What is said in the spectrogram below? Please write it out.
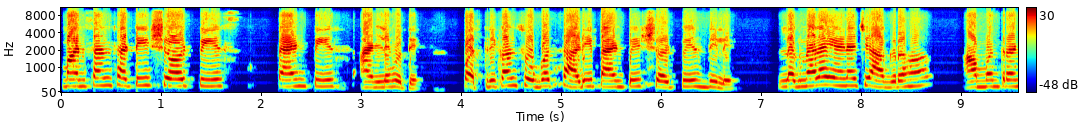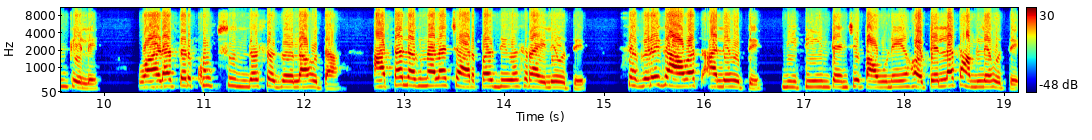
माणसांसाठी शर्ट पीस पॅन्ट पीस आणले होते. पत्रिकांसोबत sari pant piece shirt piece दिले. लग्नाला येण्याचे आग्रह आमंत्रण केले. वाडा तर खूप सुंदर सजवला होता. आता लग्नाला चार पाच दिवस राहिले होते. सगळे गावात आले होते. नितीन त्यांचे पाहुणे हॉटेलला थांबले होते.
